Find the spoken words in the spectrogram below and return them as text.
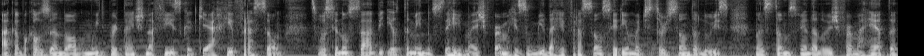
acabam causando algo muito importante na física que é a refração. Se você não sabe, eu também não sei, mas de forma resumida a refração seria uma distorção da luz. Nós estamos vendo a luz de forma reta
